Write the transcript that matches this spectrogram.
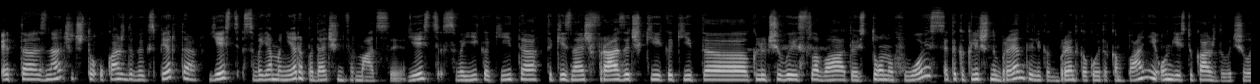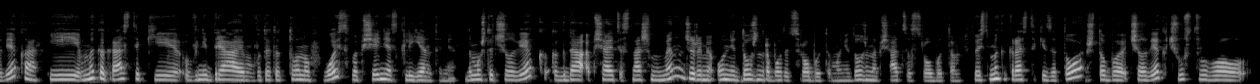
Это значит, что у каждого эксперта есть своя манера подачи информации, есть свои какие-то такие, знаешь, фразочки, какие-то ключевые слова, то есть tone of voice — это как личный бренд или как бренд какой-то компании, он есть у каждого человека, и мы как раз-таки внедряем вот этот tone of voice в общение с клиентами, потому что человек, когда общается с нашими менеджерами, он не должен работать с роботом, он не должен общаться с роботом. То есть мы как раз-таки за то, чтобы человек чувствовал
